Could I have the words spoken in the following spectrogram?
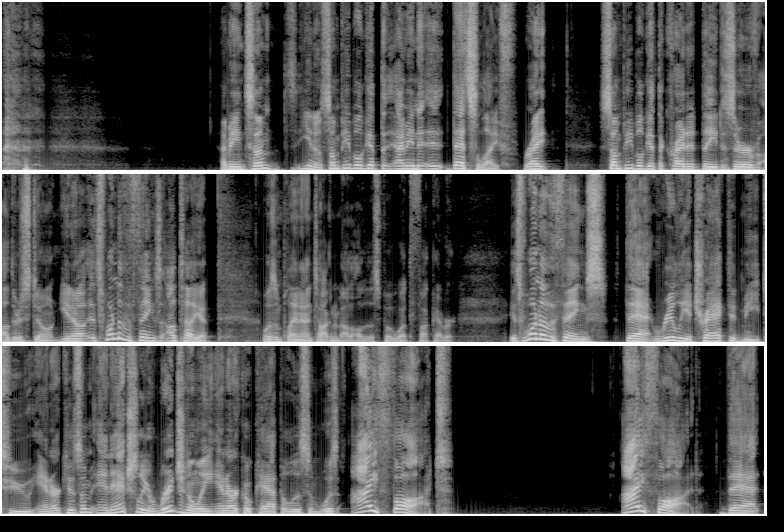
I mean, some you know, some people get the. I mean, it, that's life, right? Some people get the credit they deserve, others don't. You know, it's one of the things I'll tell you. I wasn't planning on talking about all this, but what the fuck ever. It's one of the things that really attracted me to anarchism, and actually, originally, anarcho-capitalism was. I thought, I thought that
